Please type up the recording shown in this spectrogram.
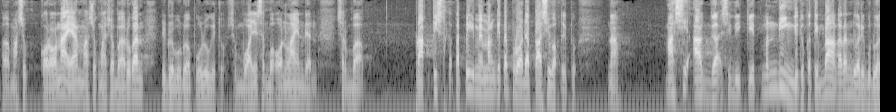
uh, masuk corona ya, masuk masa baru kan di 2020 gitu. Semuanya serba online dan serba praktis tapi memang kita perlu adaptasi waktu itu. Nah, masih agak sedikit mending gitu ketimbang angkatan 2021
